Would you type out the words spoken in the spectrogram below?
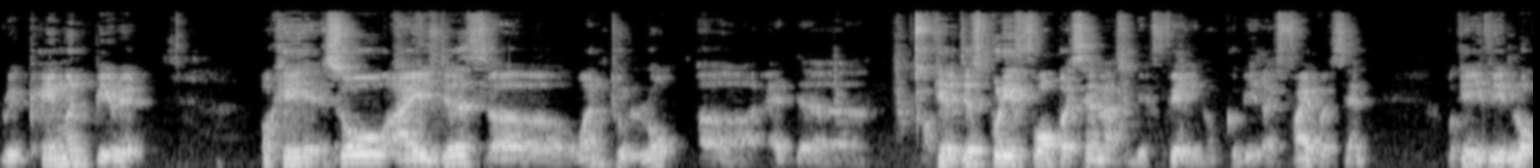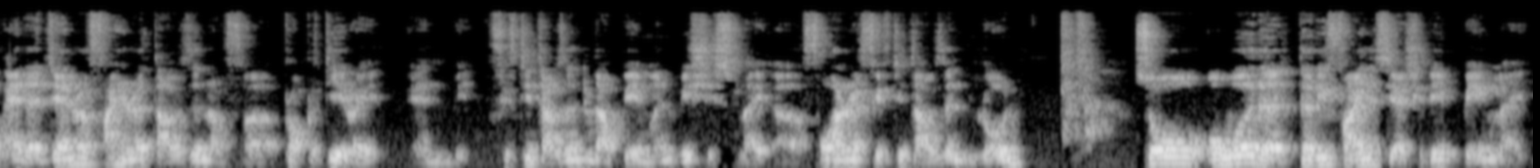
repayment period. Okay, so I just uh, want to look uh, at the, okay, just put it 4% to be fair, you know, could be like 5%. Okay, if you look at the general 500,000 of uh, property, right, and with 50,000 down payment, which is like a 450,000 loan. So over the 35 years, you're actually paying like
